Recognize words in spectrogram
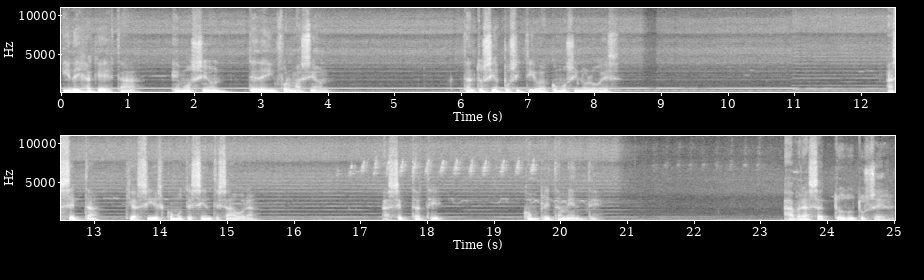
y deja que esta emoción te dé información tanto si es positiva como si no lo es. Acepta que así es como te sientes ahora. Acéptate completamente. Abraza todo tu ser.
